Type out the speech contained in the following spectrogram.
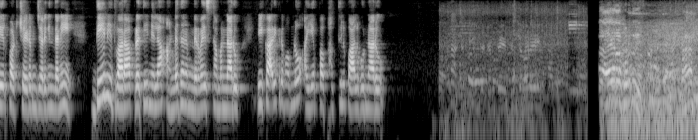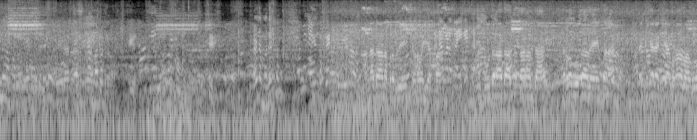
ఏర్పాటు చేయడం జరిగిందని దీని ద్వారా ప్రతి నెల అన్నదానం నిర్వహిస్తామన్నారు. ఈ కార్యక్రమంలో అయ్యప్ప భక్తులు పాల్గొన్నారు. అన్నదాన ప్రభువే శరణమయ్యప్ప శ్రీ భూతనాథ సదానంద సర్వభూతాదయంకర రక్ష రక్ష మహాబాబు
